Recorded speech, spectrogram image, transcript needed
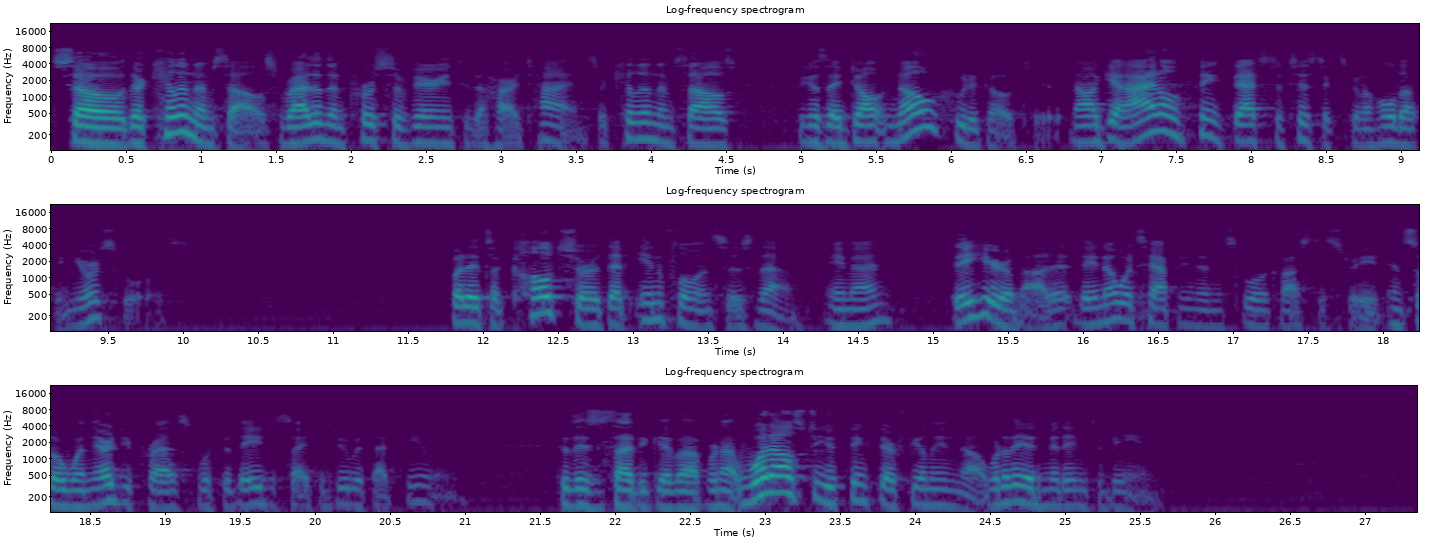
So they're killing themselves rather than persevering through the hard times. They're killing themselves because they don't know who to go to. Now, again, I don't think that statistic's going to hold up in your schools. But it's a culture that influences them. Amen? They hear about it. They know what's happening in the school across the street. And so when they're depressed, what do they decide to do with that feeling? Do they decide to give up or not? What else do you think they're feeling, though? What are they admitting to being?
